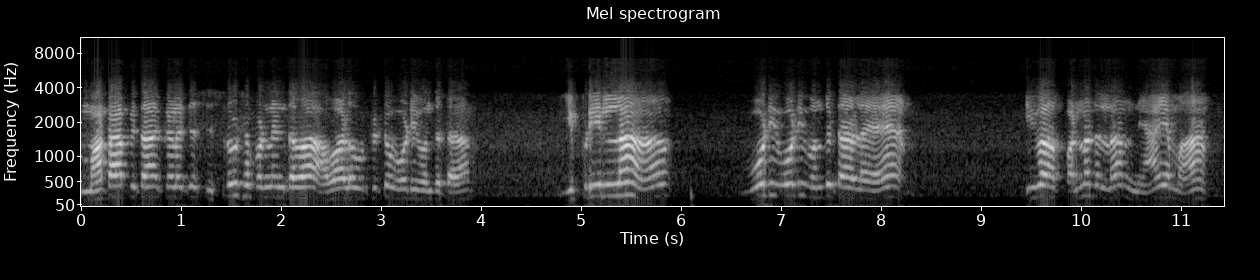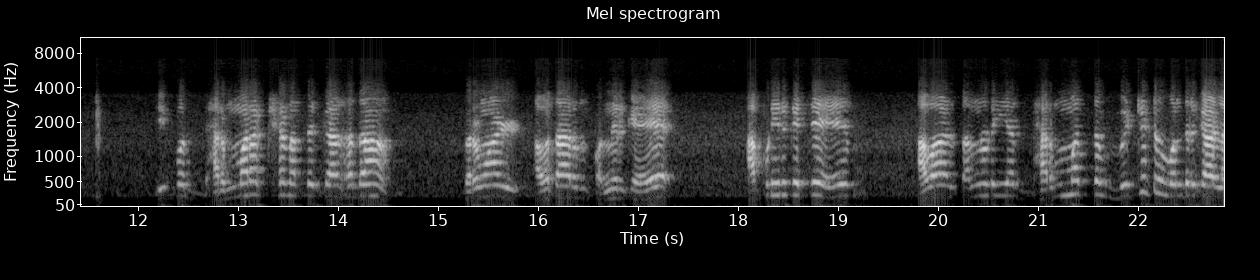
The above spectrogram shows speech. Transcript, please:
மாதா பிதாக்களுக்கு சிஸ்ரூஷ பண்ணிருந்தவா அவளை விட்டுட்டு ஓடி வந்துட்டா. இப்படி எல்லாம் ஓடி ஓடி வந்துட்டாளே. இவ பண்ணதெல்லாம் நியாயமா? இப்போ தர்மரக்ஷணத்துக்காக தான் பெருமாள் அவதாரம் பண்ணிருக்கே. அப்படி இருக்கச்சு அவள் தன்னுடைய தர்மத்தை விட்டுட்டு வந்திருக்காள.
